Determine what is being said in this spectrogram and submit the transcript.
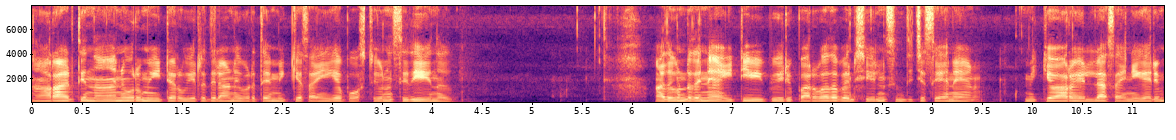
ആറായിരത്തി നാനൂറ് മീറ്റർ ഉയരത്തിലാണ് ഇവിടുത്തെ മിക്ക സൈനിക പോസ്റ്റുകളും സ്ഥിതി ചെയ്യുന്നത്. അതുകൊണ്ട് തന്നെ ഐ ടി ബി പി ഒരു പർവത പരിശീലനം സിദ്ധിച്ച സേനയാണ്. മിക്കവാറും എല്ലാ സൈനികരും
